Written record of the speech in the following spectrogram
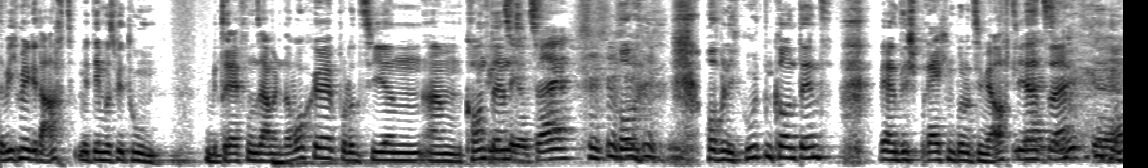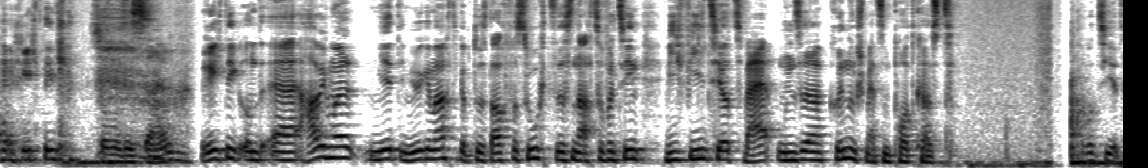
Jetzt habe ich mir gedacht, mit dem, was wir tun, wir treffen uns einmal in der Woche, produzieren ähm, Content. Viel CO2. ho hoffentlich guten Content. Während wir sprechen, produzieren wir auch CO2. Luft, ja. Richtig. So muss es sein. Richtig. Und äh, habe ich mal mir die Mühe gemacht, ich glaube, du hast auch versucht, das nachzuvollziehen, wie viel CO2 unser Gründungsschmerzen-Podcast produziert.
